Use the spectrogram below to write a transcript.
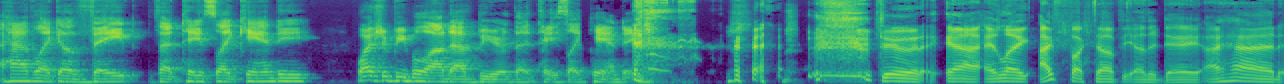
have like a vape that tastes like candy, Why should people allowed to have beer that tastes like candy? Dude, yeah, and like I fucked up the other day. I had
